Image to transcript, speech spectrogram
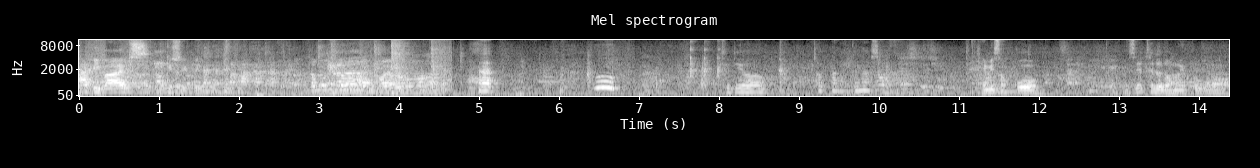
해피 바이브스 느낄 수 있게. 드디어 첫 판이 끝났어요. 재밌었고 세트도 너무 예쁘고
